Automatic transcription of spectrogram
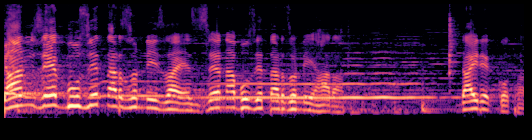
গান যে বুঝে তার জন্যই যায়, যে না বুঝে তার জন্যই হারাম ডাইরেক্ট কথা।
